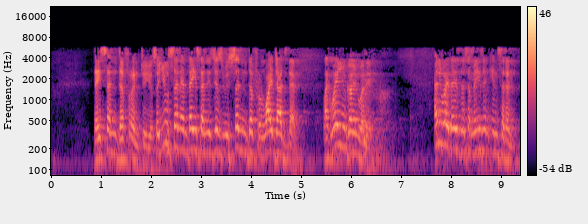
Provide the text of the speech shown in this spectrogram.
they sin different to you. So you sin and they sin, it's just we sin different. Why judge them? Like where are you going with it? Anyway, there's this amazing incident.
